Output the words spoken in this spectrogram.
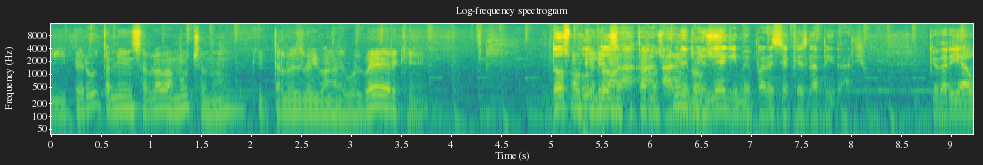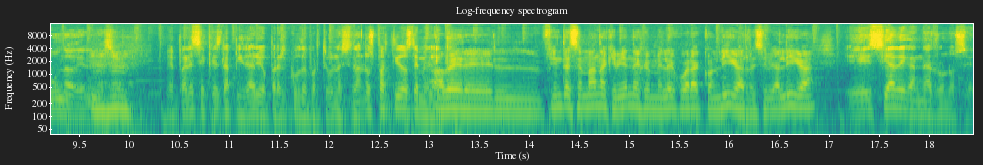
y Perú también se hablaba mucho, ¿no? Que tal vez lo iban a devolver, que Dos o que le puntos iban a a, a- puntos. Me parece que es lapidario. Quedaría uno del. Nacional. Me parece que es lapidario para el Club Deportivo Nacional. Los partidos de Emelec. A ver, el fin de semana que viene Melec jugará con Liga, recibe a Liga. Eh, se ha de ganar 1-0.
